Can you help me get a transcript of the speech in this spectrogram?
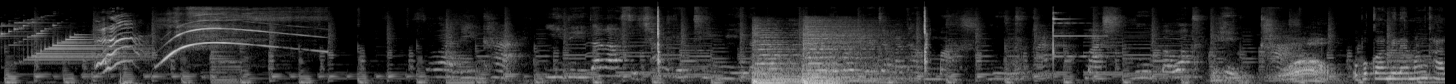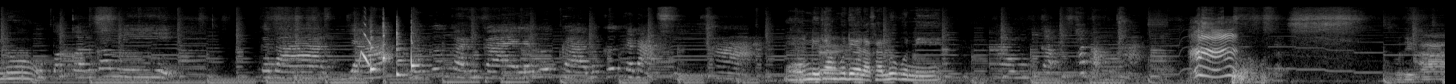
สวัสดีค่ะ ยินดีต้อนรับสู่ช่องเก็ตทีวีนะคะวันนี้เราจะมาทำมัชรูมนะคะมัชรูมแปลว่าเห็ดค่ะอุปกรณ์มีอะไรมั่งคะลูก อุปกรณ์ก็มี กระดาษยักษ์แล้วก็กรรไกรแล้วก็กาวแล้วก็กระดาษสีค่ะอ๋อหนูทำคนเดียวเหรอคะลูกวันนี้ ทำกับพ่อต๋องค่ะ สวัสดีครับอ่า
